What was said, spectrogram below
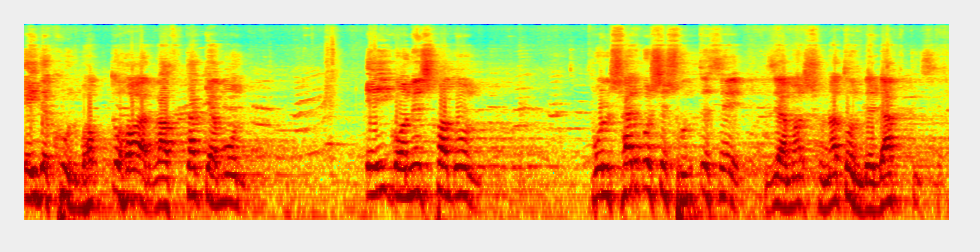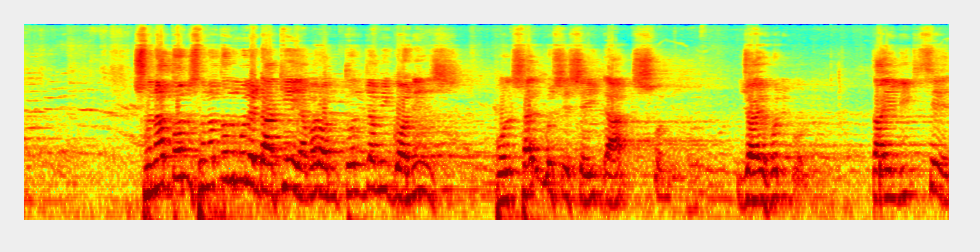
এই দেখুন, ভক্ত হওয়ার রাস্তা কেমন? এই গণেশ পাগল পোলসার বসে শুনতেছে যে আমার সনাতন রে ডাকতেছে। সনাতন সনাতন বলে ডাকে আমার অন্তর্যামী গণেশ পোলসার বসে সেই ডাক শোনে। জয় হরি বল। তাই লিখছেন,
